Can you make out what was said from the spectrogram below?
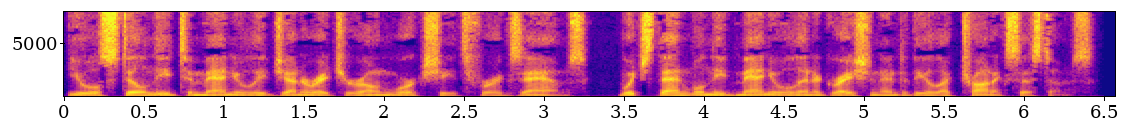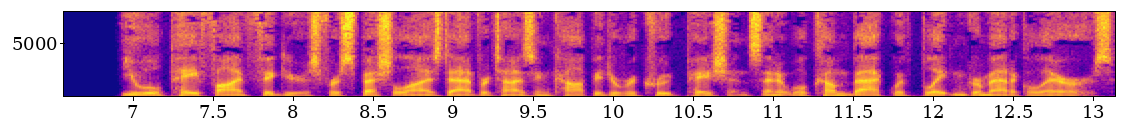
You will still need to manually generate your own worksheets for exams, which then will need manual integration into the electronic systems. You will pay five figures for specialized advertising copy to recruit patients, and it will come back with blatant grammatical errors,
